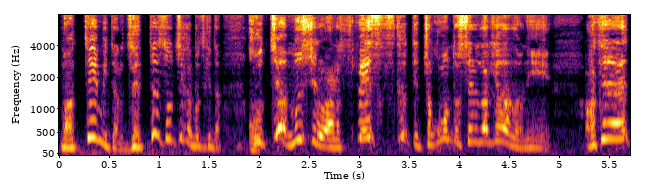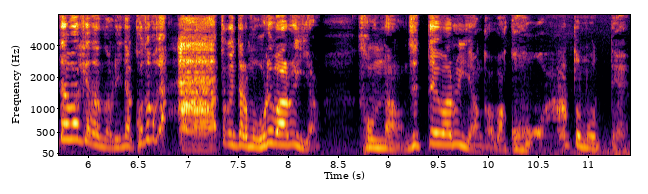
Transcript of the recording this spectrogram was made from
待って、みたいな。絶対そっちがぶつけた。こっちはむしろあの、スペース作ってちょこんとしてるだけなのに、当てられたわけなのにな、子供が、あーとか言ったらもう俺悪いやん。そんなの。絶対悪いやんか。わ、怖ーと思って。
